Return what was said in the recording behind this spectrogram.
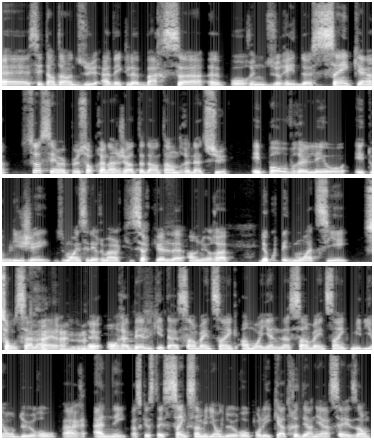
euh, s'est entendu avec le Barça euh, pour une durée de cinq ans. Ça, c'est un peu surprenant. J'ai hâte d'entendre là-dessus. Et pauvre Léo est obligé, du moins c'est des rumeurs qui circulent en Europe, de couper de moitié son salaire. Euh, on rappelle qu'il était à 125 en moyenne, là, 125 millions d'euros par année, parce que c'était 500 millions d'euros pour les quatre dernières saisons.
